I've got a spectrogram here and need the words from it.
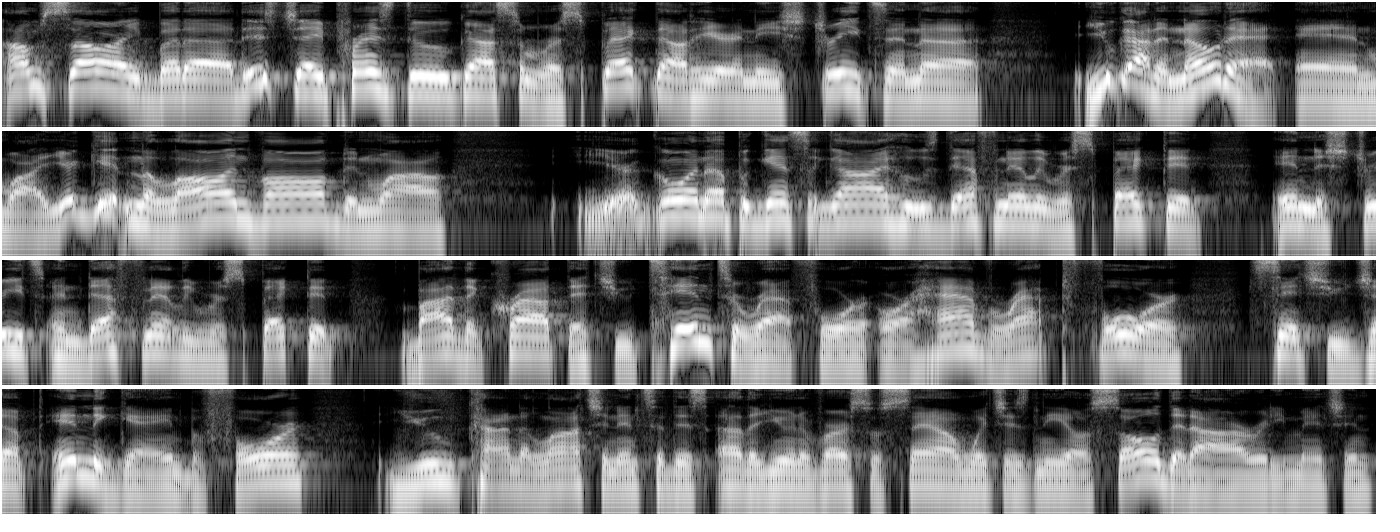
I'm sorry, but uh, this J. Prince dude got some respect out here in these streets, and uh, you got to know that. And while you're getting the law involved, and while you're going up against a guy who's definitely respected in the streets and definitely respected by the crowd that you tend to rap for or have rapped for since you jumped in the game before you kind of launching into this other universal sound, which is neo soul that I already mentioned.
